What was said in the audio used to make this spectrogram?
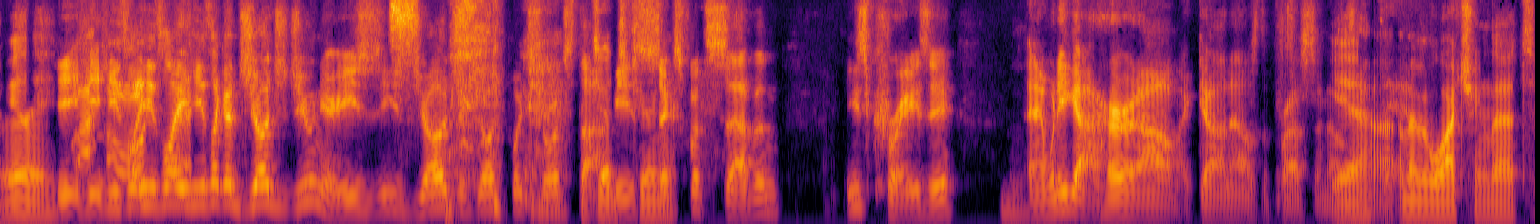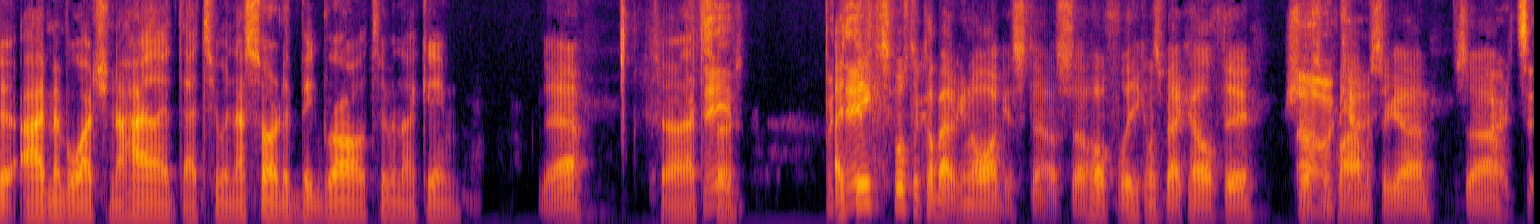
really? he, he, he's Wow, like he's like he's like a Judge Junior. He's he's Judge. The Judge played shortstop. Judge he's Junior. six foot seven. He's crazy. Hmm. And when he got hurt, oh my god, that was depressing. I was Yeah, like, I remember watching that too. I remember watching a highlight of that too, and I saw the big brawl too in that game. Yeah, So that's Dave, But I they've- think he's supposed to come back in August though. So hopefully he comes back healthy, shows Oh, some okay. promise again. So all right, so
